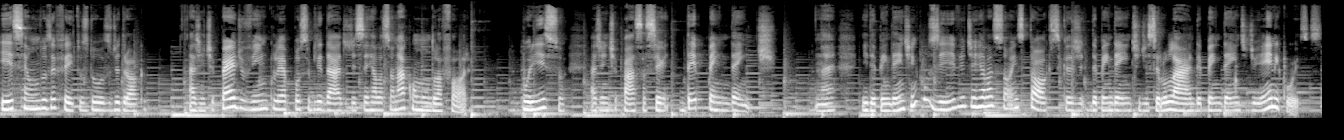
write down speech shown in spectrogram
Esse é um dos efeitos do uso de droga. A gente perde o vínculo e a possibilidade de se relacionar com o mundo lá fora. Por isso, a gente passa a ser dependente, né? E dependente, inclusive, de relações tóxicas, de, dependente de celular, dependente de N coisas.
